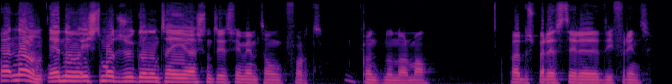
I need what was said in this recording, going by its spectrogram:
Ah, não, é no, este modo de jogo não tem, acho que não tem esse mesmo tão forte quanto no normal. Pubs parece ter uh, diferente.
